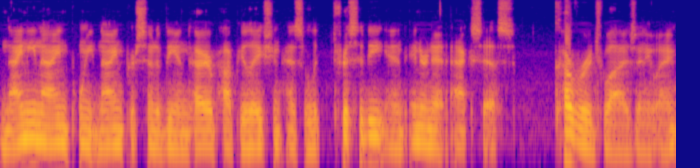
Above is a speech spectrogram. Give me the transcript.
99.9% of the entire population has electricity and internet access, coverage wise anyway,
